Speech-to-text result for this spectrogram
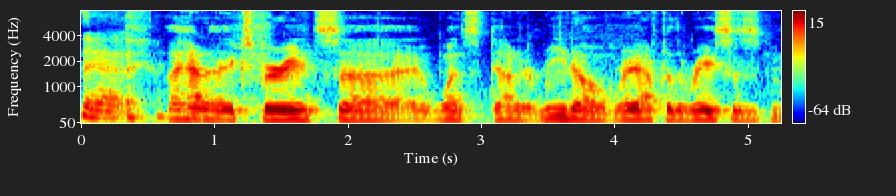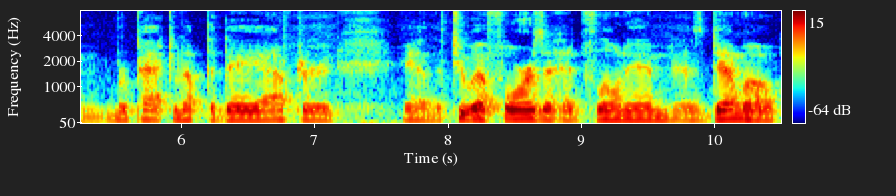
yeah. I had an experience uh, once down at Reno right after the races, and we're packing up the day after, and, and the two F4s that had flown in as demo,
